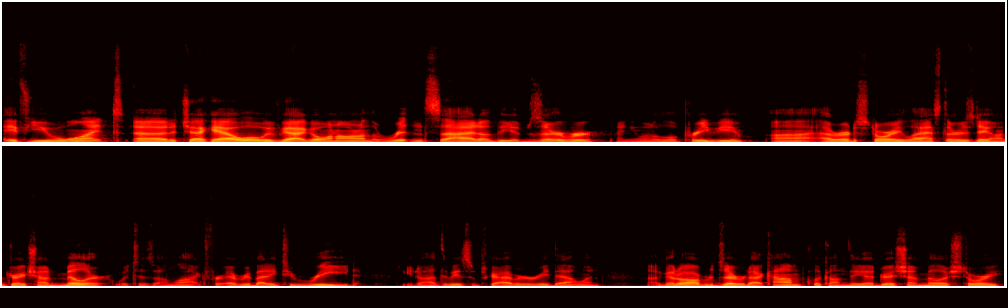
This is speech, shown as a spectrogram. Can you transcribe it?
if you want uh, to check out what we've got going on on the written side of the Observer and you want a little preview, uh, I wrote a story last Thursday on Dreshun Miller, which is unlocked for everybody to read. You don't have to be a subscriber to read that one. Uh, go to auburnobserver.com, click on the uh, Dreshun Miller story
